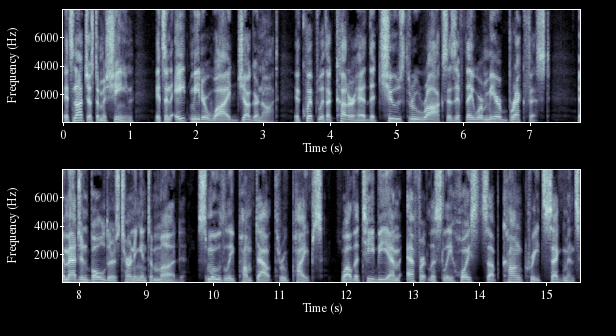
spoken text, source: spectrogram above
It's not just a machine, it's an eight-meter-wide juggernaut, equipped with a cutter head that chews through rocks as if they were mere breakfast. Imagine boulders turning into mud, smoothly pumped out through pipes, while the TBM effortlessly hoists up concrete segments,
